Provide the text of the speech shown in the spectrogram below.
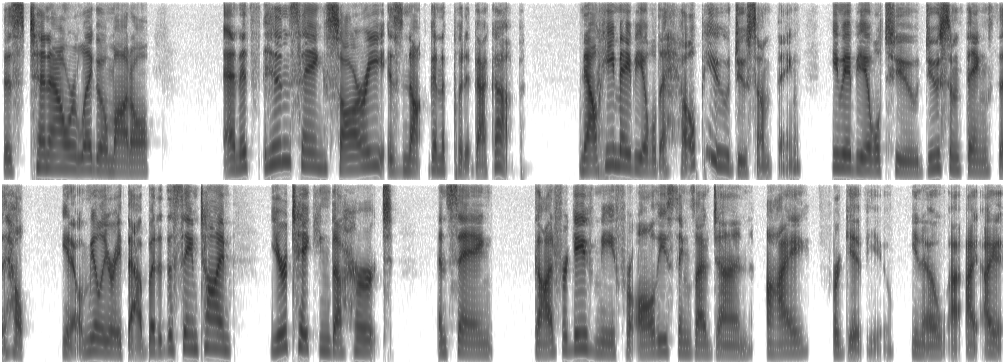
this 10 hour Lego model and it's him saying sorry is not going to put it back up. Now, right. he may be able to help you do something. He may be able to do some things that help you know, ameliorate that. But at the same time, you're taking the hurt and saying, God forgave me for all these things I've done. I forgive you. You know, I, I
